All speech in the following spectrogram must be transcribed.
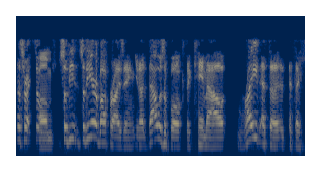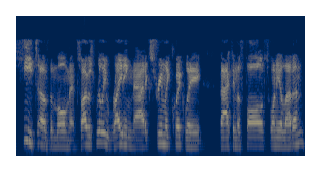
That's right. So, um, so the so the Arab Uprising, you know, that was a book that came out right at the at the heat of the moment. So I was really writing that extremely quickly back in the fall of 2011.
